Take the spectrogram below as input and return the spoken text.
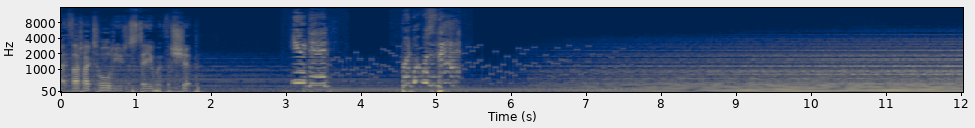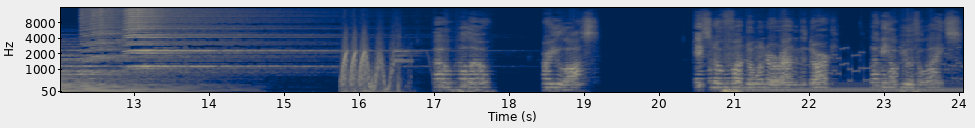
I thought I told you to stay with the ship. You did. But what was that? Oh, hello? Are you lost? It's no fun to wander around in the dark. Let me help you with the lights.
